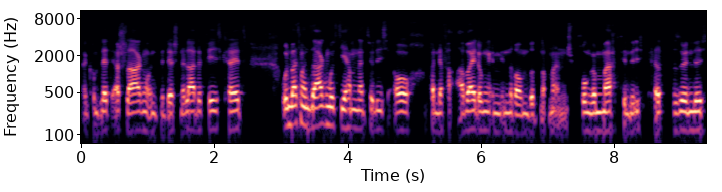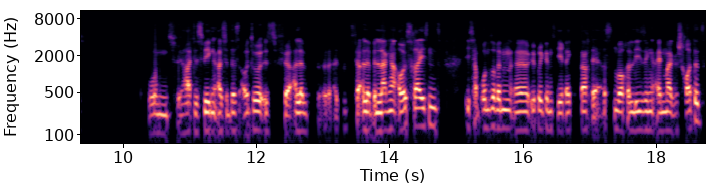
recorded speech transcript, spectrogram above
äh, komplett erschlagen und mit der Schnellladefähigkeit. Und was man sagen muss, die haben natürlich auch von der Verarbeitung im Innenraum dort nochmal einen Sprung gemacht, finde ich persönlich. Und ja, deswegen, also das Auto ist für alle, äh, für alle Belange ausreichend. Ich habe unseren äh, übrigens direkt nach der ersten Woche Leasing einmal geschrottet.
